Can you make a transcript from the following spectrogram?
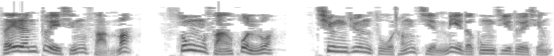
贼人队形散漫、松散、混乱。清军组成紧密的攻击队形，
